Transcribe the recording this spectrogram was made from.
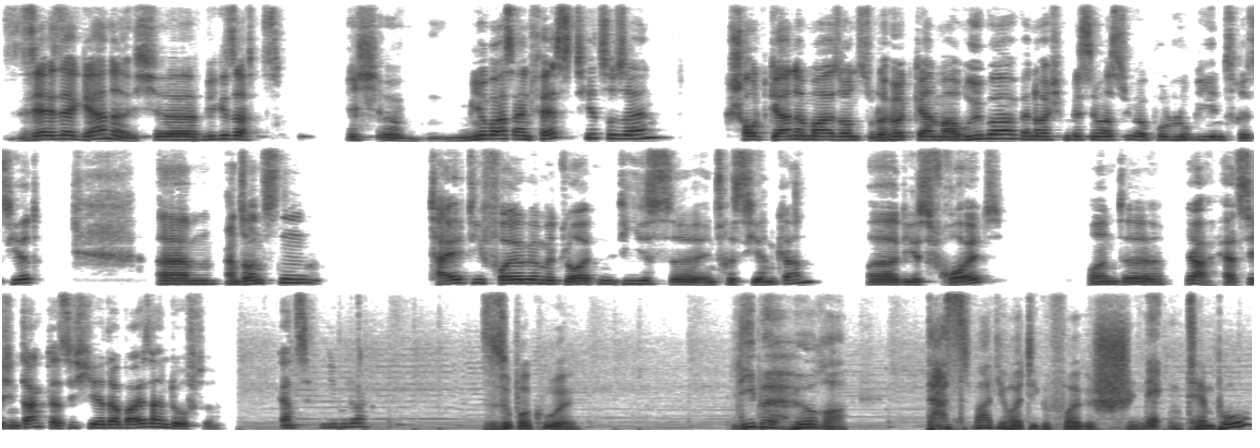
Sehr, sehr gerne. Ich, äh, wie gesagt, ich, äh, mir war es ein Fest, hier zu sein. Schaut gerne mal sonst oder hört gerne mal rüber, wenn euch ein bisschen was über Podologie interessiert. Ähm, ansonsten teilt die Folge mit Leuten, die es äh, interessieren kann, äh, die es freut. Und äh, ja, herzlichen Dank, dass ich hier dabei sein durfte. Ganz lieben Dank. Super cool. Liebe Hörer, das war die heutige Folge Schneckentempo.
